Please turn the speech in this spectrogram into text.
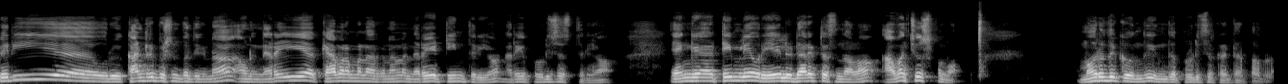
பெரிய ஒரு கான்ட்ரிபியூஷன் பார்த்தீங்கன்னா அவனுக்கு நிறைய கேமராமேனாக இருக்கனால நிறைய டீம் தெரியும் நிறைய ப்ரொடியூசர்ஸ் தெரியும். எங்கள் டீம்லேயே ஒரு ஏழு டேரக்டர்ஸ் இருந்தாலும் அவன் சூஸ் பண்ணுவான். மருதுக்கு வந்து இந்த ப்ரொடியூசர் கரெக்டாக இருப்பாப்புல.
